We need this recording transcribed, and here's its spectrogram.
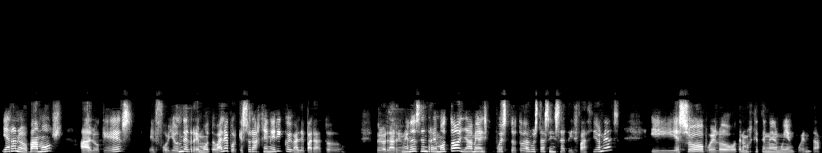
y ahora nos vamos a lo que es el follón del remoto, ¿vale? Porque eso era genérico y vale para todo. Pero las reuniones en remoto ya me habéis puesto todas vuestras insatisfacciones y eso pues lo tenemos que tener muy en cuenta.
